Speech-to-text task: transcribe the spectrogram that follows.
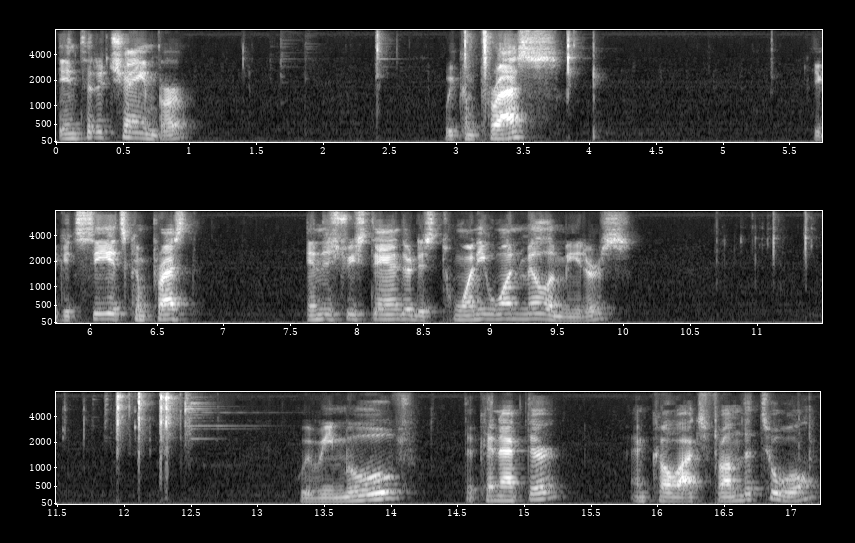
into the chamber. We compress. You can see it's compressed Industry standard is 21 millimeters. We remove the connector and coax from the tool.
